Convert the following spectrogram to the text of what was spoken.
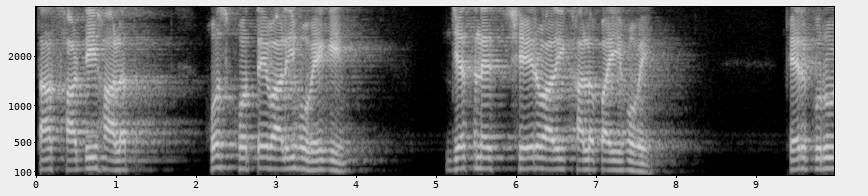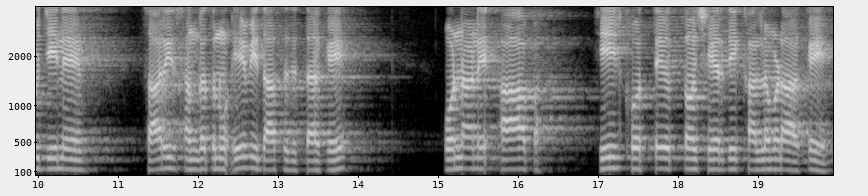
ਤਾਂ ਸਾਡੀ ਹਾਲਤ ਉਸ ਖੋਤੇ ਵਾਲੀ ਹੋਵੇਗੀ, ਜਿਸ ਨੇ ਸ਼ੇਰ ਵਾਲੀ ਖੱਲ ਪਾਈ ਹੋਵੇ। ਫਿਰ ਗੁਰੂ ਜੀ ਨੇ ਸਾਰੀ ਸੰਗਤ ਨੂੰ ਇਹ ਵੀ ਦੱਸ ਦਿੱਤਾ ਕਿ ਉਹਨਾਂ ਨੇ ਆਪ ਹੀ ਖੋਤੇ ਉੱਤੋਂ ਸ਼ੇਰ ਦੀ ਖੱਲ ਮੜਾ ਕੇ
